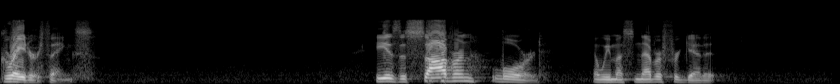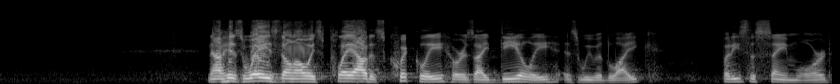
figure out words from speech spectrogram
Greater things. He is the sovereign Lord, and we must never forget it. Now, his ways don't always play out as quickly or as ideally as we would like, but he's the same Lord.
